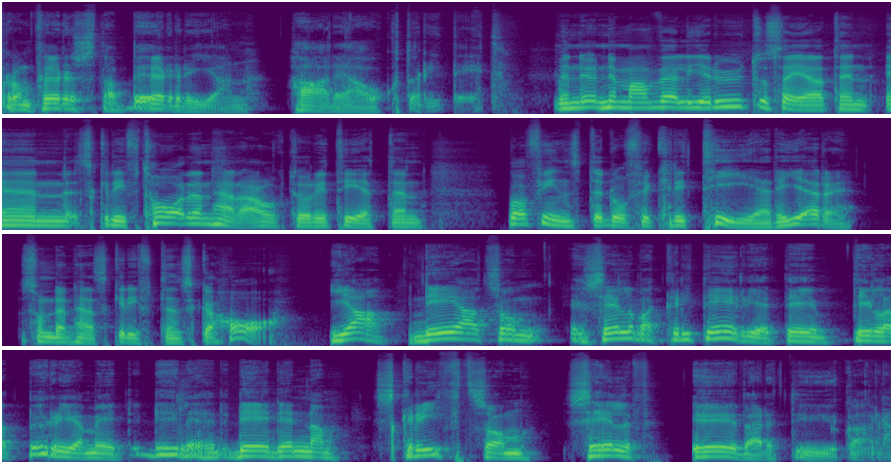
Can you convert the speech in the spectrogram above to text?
från första början hade auktoritet. Men när man väljer ut och säger att en, en skrift har den här auktoriteten, vad finns det då för kriterier som den här skriften ska ha? Ja, det är alltså själva kriteriet är, till att börja med, det är denna skrift som själv övertygar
